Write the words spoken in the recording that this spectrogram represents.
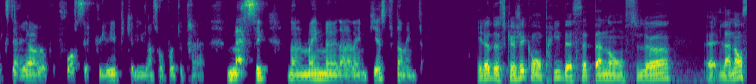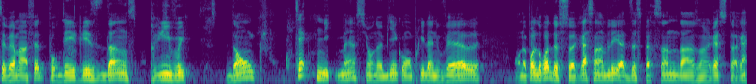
extérieures pour pouvoir circuler et que les gens ne soient pas tous massés dans, le même, dans la même pièce tout en même temps. Et là, de ce que j'ai compris de cette annonce-là, l'annonce est vraiment faite pour des résidences privées. Donc, techniquement, si on a bien compris la nouvelle, on n'a pas le droit de se rassembler à 10 personnes dans un restaurant.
